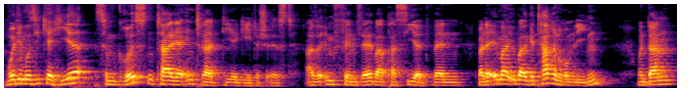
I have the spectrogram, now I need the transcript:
Obwohl die Musik ja hier zum größten Teil ja intradiegetisch ist, also im Film selber passiert, wenn, weil da immer überall Gitarren rumliegen und dann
